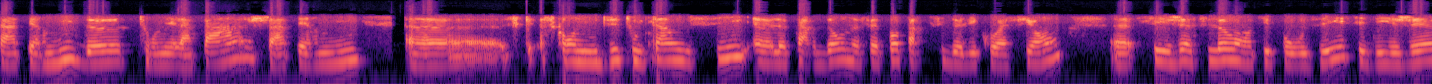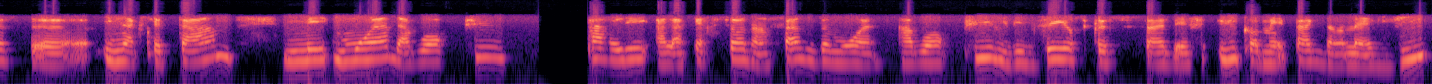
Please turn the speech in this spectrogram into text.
Ça a permis de tourner la page, ça a permis euh, ce qu'on nous dit tout le temps aussi, euh, le pardon ne fait pas partie de l'équation. Euh, ces gestes-là ont été posés, c'est des gestes inacceptables, mais moi, d'avoir pu parler à la personne en face de moi, avoir pu lui dire ce que ça avait eu comme impact dans ma vie,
